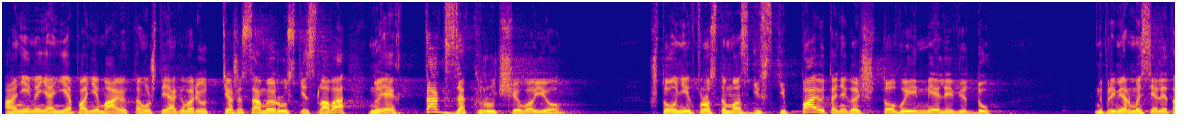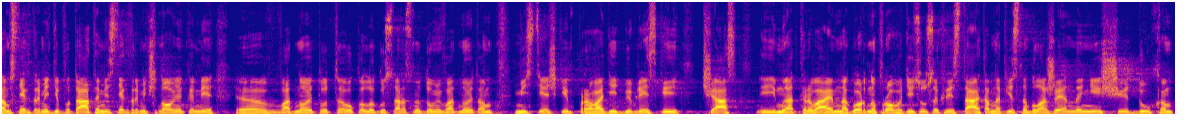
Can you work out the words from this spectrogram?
Они меня не понимают, потому что я говорю те же самые русские слова, но я их так закручиваю, что у них просто мозги вскипают, они говорят, что вы имели в виду – Например, мы сели там с некоторыми депутатами, с некоторыми чиновниками э, в одной тут, около Государственной Думы, в одной там местечке проводить библейский час, и мы открываем Нагорную проповедь Иисуса Христа, там написано «блаженно нищие духом».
